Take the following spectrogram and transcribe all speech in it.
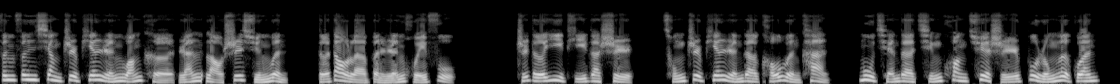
纷纷向制片人王可然老师询问，得到了本人回复。值得一提的是，从制片人的口吻看，目前的情况确实不容乐观，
